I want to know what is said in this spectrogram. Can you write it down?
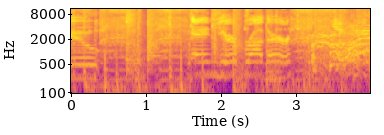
you and your brother.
